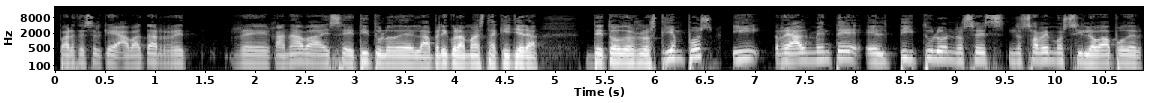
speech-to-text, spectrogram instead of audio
parece ser que Avatar reganaba ese título de la película más taquillera de todos los tiempos y realmente el título no sé no sabemos si lo va a poder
